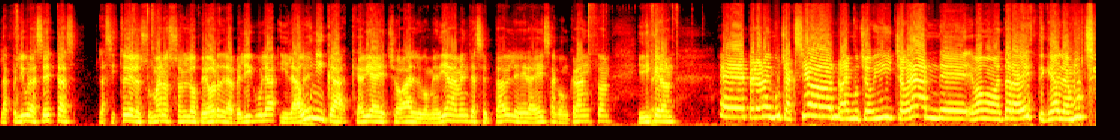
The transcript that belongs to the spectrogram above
las películas estas las historias de los humanos son lo peor de la película y la única que había hecho algo medianamente aceptable era esa con Cranston y dijeron, eh, pero no hay mucha acción, no hay mucho bicho grande, vamos a matar a este que habla mucho,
